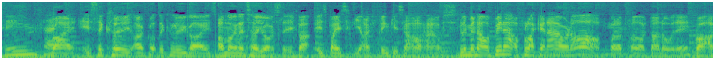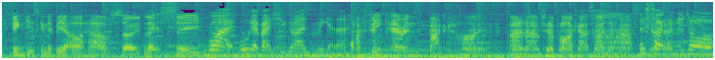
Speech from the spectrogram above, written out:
team. Okay. Right, it's the clue. I've got the clue, guys. I'm not going to tell you, obviously, but it's basically, I think it's at our house. Blimmin' I've been out for like an hour and a half by the time I've done all this. Right, I think it's going to be at our house, so let's see. right, we'll get back to you guys when we get there. I think Erin's back home. I don't know, I'm just going to park outside the house. and There's go on the door.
